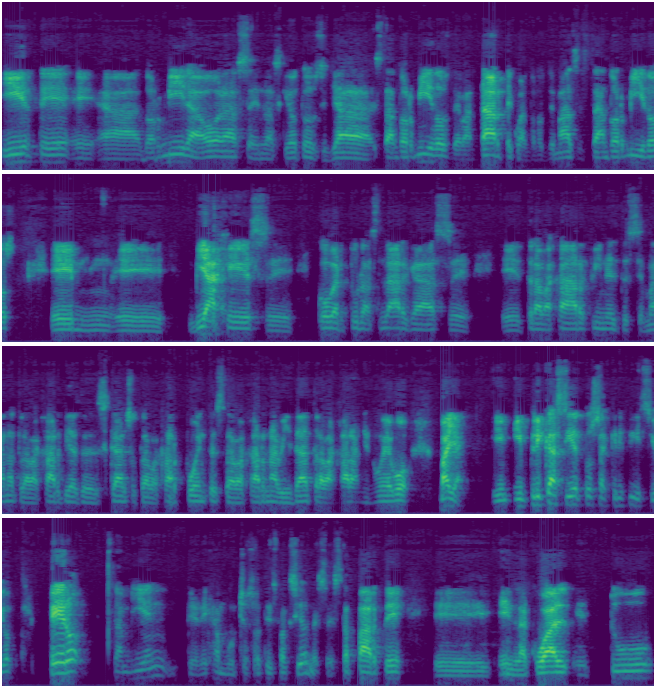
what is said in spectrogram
irte eh, a dormir a horas en las que otros ya están dormidos, levantarte cuando los demás están dormidos, em, eh, viajes, eh, coberturas largas, trabajar fines de semana, trabajar días de descanso, trabajar puentes, trabajar Navidad, trabajar Año Nuevo. Vaya, implica cierto sacrificio, pero también te deja muchas satisfacciones. Esta parte eh, en la cual eh, tú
